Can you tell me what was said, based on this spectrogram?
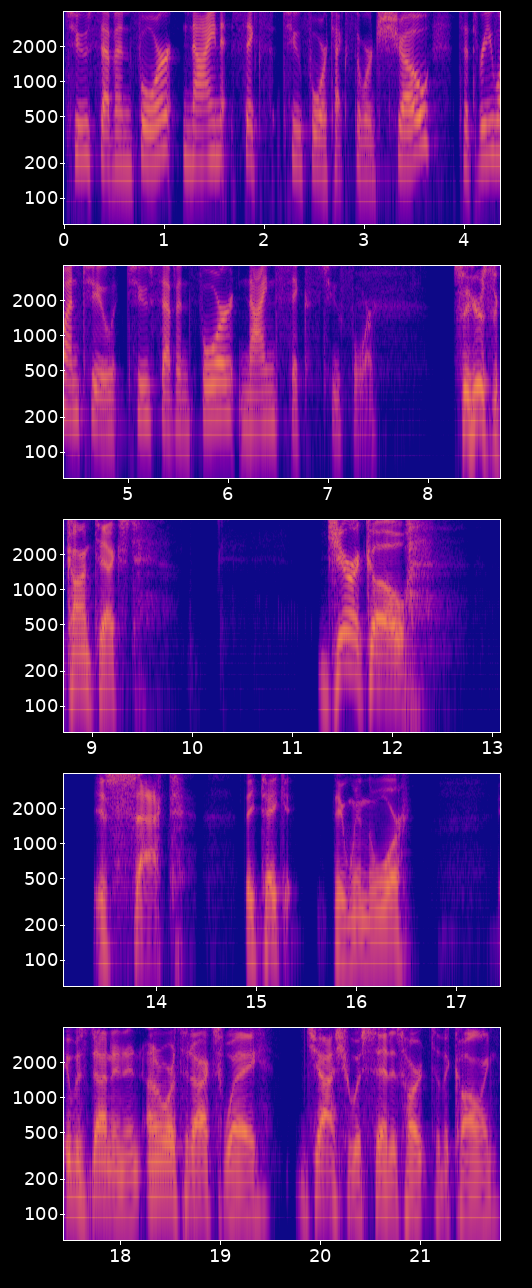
274 9624. Text the word show to 312 274 9624. So here's the context Jericho is sacked. They take it, they win the war. It was done in an unorthodox way. Joshua set his heart to the calling.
